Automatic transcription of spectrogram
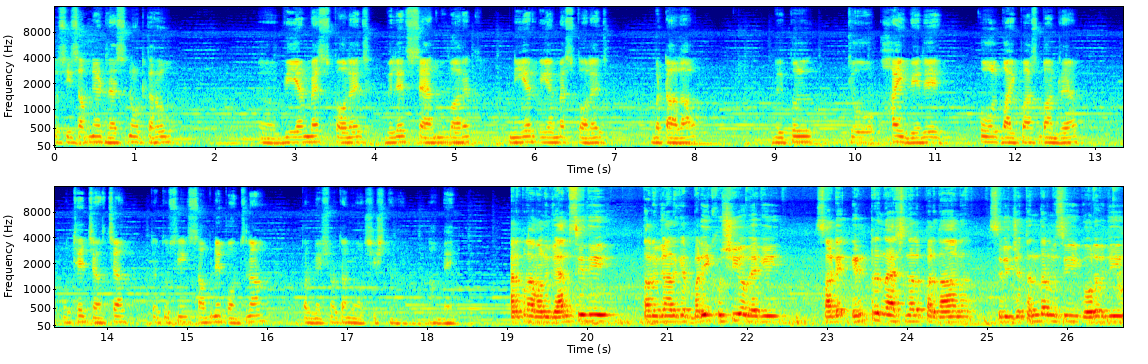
ਤੁਸੀਂ ਸਭ ਨੇ ਐਡਰੈਸ ਨੋਟ ਕਰੋ। VMS college village Said Mubarak near VMS college Batala ਬਿਲਕੁਲ ਜੋ ਹਾਈਵੇ ਦੇ ਕੋਲ ਬਾਈਪਾਸ ਬਣ ਰਿਹਾ, ਉੱਥੇ ਚਰਚਾ ਤੇ ਤੁਸੀਂ ਸਭ ਨੇ ਪਹੁੰਚਣਾ, ਪਰਮੇਸ਼ਵਰ ਤੁਹਾਨੂੰ ਆਸ਼ੀਸ਼ ਦੇਵੇ। ਆਮੇਨ। ਭੈਣ ਭਰਾਵਾਂ ਨੂੰ ਜੈਮਸੀ ਦੀ ਤੁਹਾਨੂੰ ਜਾਣ ਕੇ ਬੜੀ ਖੁਸ਼ੀ ਹੋਵੇਗੀ। ਸਾਡੇ ਇੰਟਰਨੈਸ਼ਨਲ ਪ੍ਰਧਾਨ ਸ੍ਰੀ ਜਤਿੰਦਰ ਮਸੀਹ ਗੌਰਵ ਜੀ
